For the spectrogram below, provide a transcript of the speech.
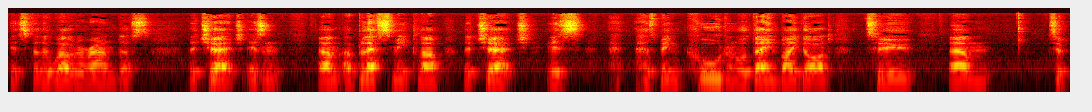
it's for the world around us. The church isn't um, a bless me club. The church is has been called and ordained by God to um, to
